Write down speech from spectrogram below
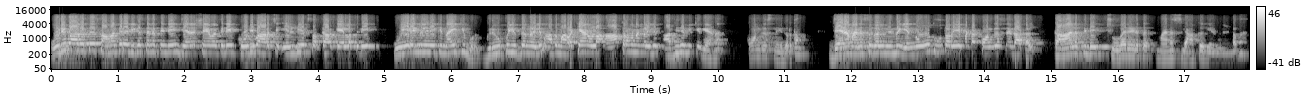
ഒരു ഭാഗത്ത് സമഗ്ര വികസനത്തിന്റെയും ജനക്ഷേമത്തിന്റെയും കൊടി പാറിച്ച് എൽ ഡി എഫ് സർക്കാർ കേരളത്തിലെ ഉയരങ്ങളിലേക്ക് നയിക്കുമ്പോൾ ഗ്രൂപ്പ് യുദ്ധങ്ങളിലും അത് മറയ്ക്കാനുള്ള ആക്രമണങ്ങളിലും അഭിരമിക്കുകയാണ് കോൺഗ്രസ് നേതൃത്വം. ജനമനസ്സുകളിൽ നിന്ന് എന്നോ തൂത്തറിയപ്പെട്ട കോൺഗ്രസ് നേതാക്കൾ കാലത്തിന്റെ ചുവരെടുത്ത് മനസ്സിലാക്കുകയാണ് വേണ്ടത്.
